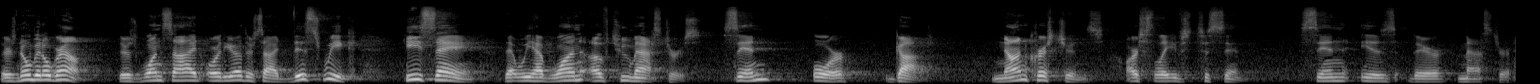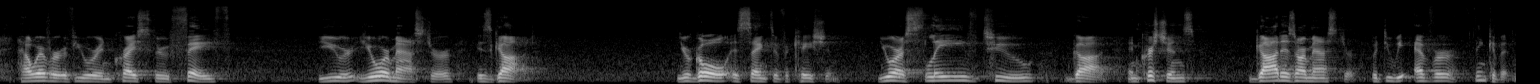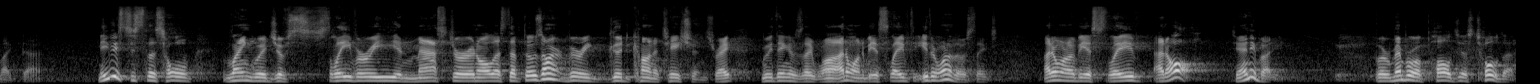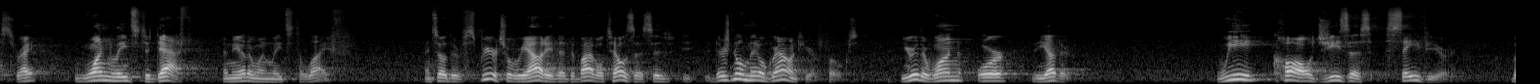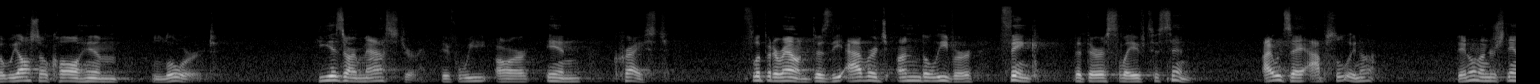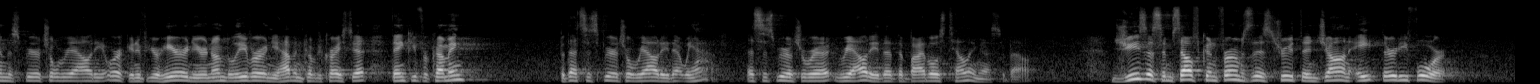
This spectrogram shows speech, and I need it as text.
There's no middle ground. There's one side or the other side. This week, he's saying that we have one of two masters sin or God. Non Christians are slaves to sin. Sin is their master. However, if you are in Christ through faith, your, your master is God. Your goal is sanctification. You are a slave to God. And Christians, God is our master. But do we ever think of it like that? Maybe it's just this whole language of slavery and master and all that stuff. Those aren't very good connotations, right? We think it's like, well, I don't want to be a slave to either one of those things. I don't want to be a slave at all to anybody. But remember what Paul just told us, right? One leads to death, and the other one leads to life. And so the spiritual reality that the Bible tells us is there's no middle ground here, folks. You're the one or the other. We call Jesus Savior, but we also call him Lord. He is our master if we are in Christ. Flip it around. Does the average unbeliever think that they're a slave to sin? I would say absolutely not. They don't understand the spiritual reality at work. And if you're here and you're an unbeliever and you haven't come to Christ yet, thank you for coming. But that's the spiritual reality that we have. That's the spiritual re- reality that the Bible is telling us about. Jesus himself confirms this truth in John 8:34.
